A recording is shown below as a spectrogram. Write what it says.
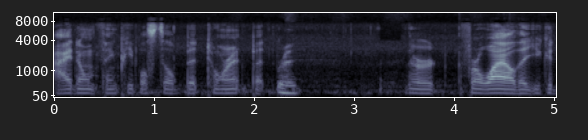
I don't think people still BitTorrent, but Right. There for a while that you could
